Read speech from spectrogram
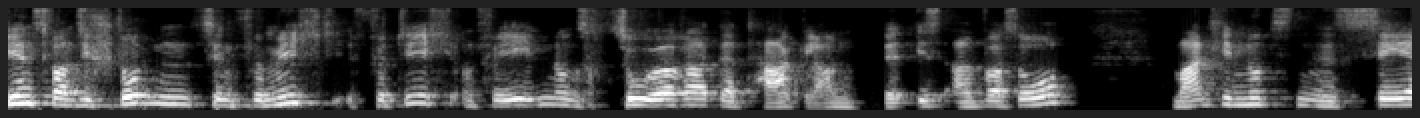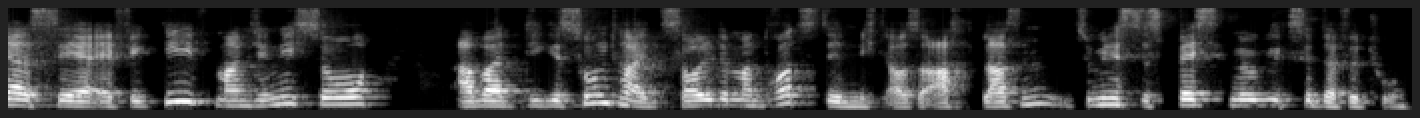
24 Stunden sind für mich, für dich und für jeden unserer Zuhörer der Tag lang. Das ist einfach so. Manche nutzen es sehr, sehr effektiv, manche nicht so. Aber die Gesundheit sollte man trotzdem nicht außer Acht lassen, zumindest das Bestmöglichste dafür tun.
